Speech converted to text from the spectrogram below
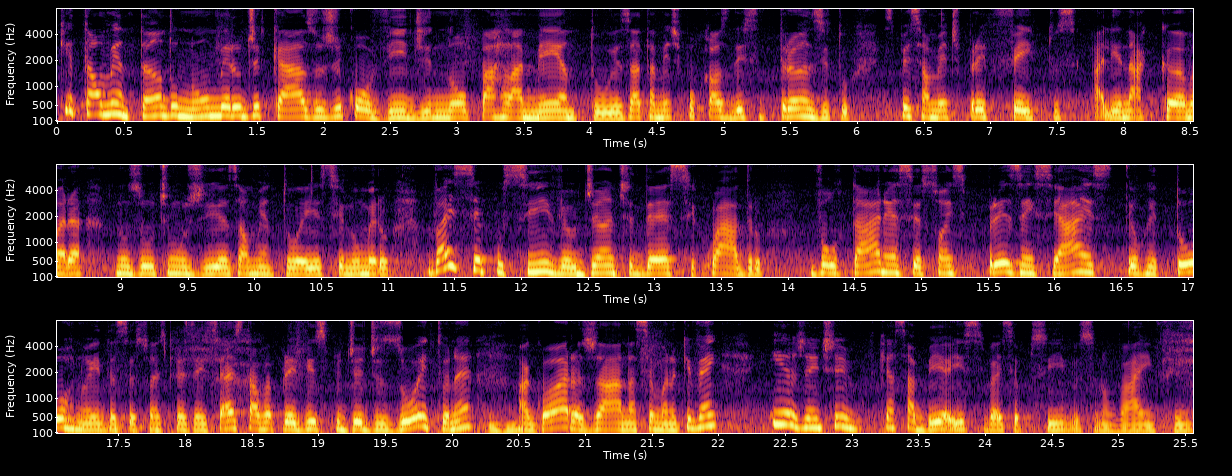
que está aumentando o número de casos de Covid no parlamento, exatamente por causa desse trânsito, especialmente prefeitos ali na Câmara nos últimos dias aumentou esse número. Vai ser possível, diante desse quadro, voltarem às sessões presenciais, ter o retorno aí das sessões presenciais, estava previsto para o dia 18, né? Uhum. Agora, já na semana que vem. E a gente quer saber aí se vai ser possível, se não vai, enfim.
